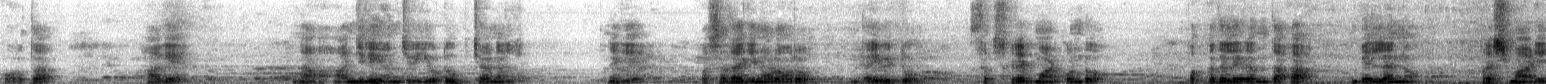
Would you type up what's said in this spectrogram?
ಕೋರುತ್ತಾ ಹಾಗೆ ನಾ ಅಂಜಲಿ ಅಂಜು ಯೂಟ್ಯೂಬ್ ಚಾನಲ್ನಿಗೆ ಹೊಸದಾಗಿ ನೋಡೋರು ದಯವಿಟ್ಟು ಸಬ್ಸ್ಕ್ರೈಬ್ ಮಾಡಿಕೊಂಡು ಪಕ್ಕದಲ್ಲಿರೋಂತಹ ಬೆಲ್ಲನ್ನು ಪ್ರೆಸ್ ಮಾಡಿ.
